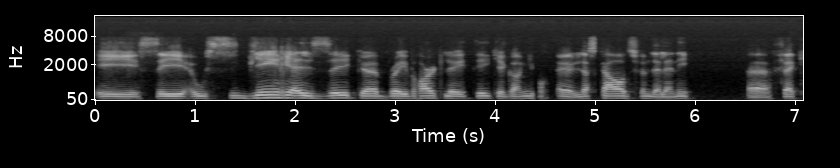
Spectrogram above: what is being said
Et c'est aussi bien réalisé que Braveheart l'a été, qui a gagné pour, euh, l'Oscar du film de l'année. Fait que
